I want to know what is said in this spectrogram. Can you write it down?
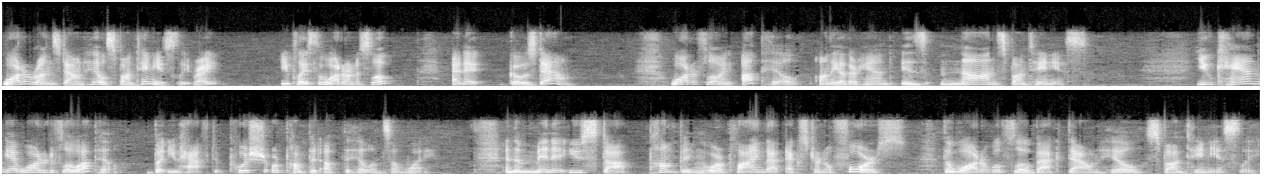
Water runs downhill spontaneously, right? You place the water on a slope and it goes down. Water flowing uphill, on the other hand, is non-spontaneous. You can get water to flow uphill, but you have to push or pump it up the hill in some way. And the minute you stop pumping or applying that external force, the water will flow back downhill spontaneously.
